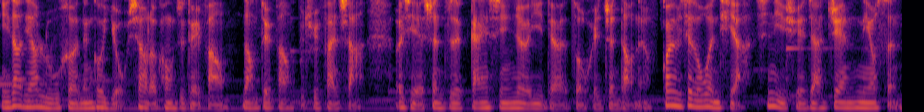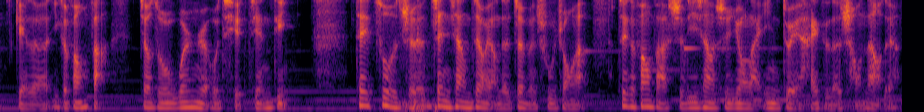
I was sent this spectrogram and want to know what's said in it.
你到底要如何能够有效的控制对方，让对方不去犯傻，而且甚至甘心乐意的走回正道呢？关于这个问题啊，心理学家 jam Nielsen 给了一个方法，叫做温柔且坚定。在作者正向教养的这本书中啊，这个方法实际上是用来应对孩子的吵闹的。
